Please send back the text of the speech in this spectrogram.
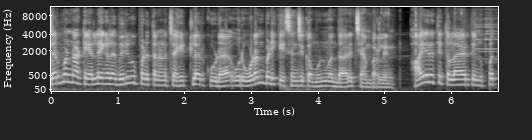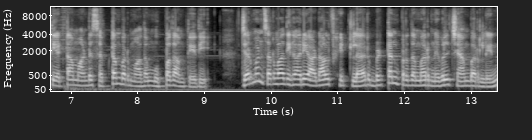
ஜெர்மன் நாட்டு எல்லைகளை விரிவுபடுத்த நினைச்ச ஹிட்லர் கூட ஒரு உடன்படிக்கை செஞ்சுக்க முன் வந்தார் சேம்பர்லின். ஆயிரத்தி தொள்ளாயிரத்தி முப்பத்தி எட்டாம் ஆண்டு செப்டம்பர் மாதம் முப்பதாம் தேதி. ஜெர்மன் சர்வாதிகாரி அடால்ஃப் ஹிட்லர் பிரிட்டன் பிரதமர் நெவில் சாம்பர்லின்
